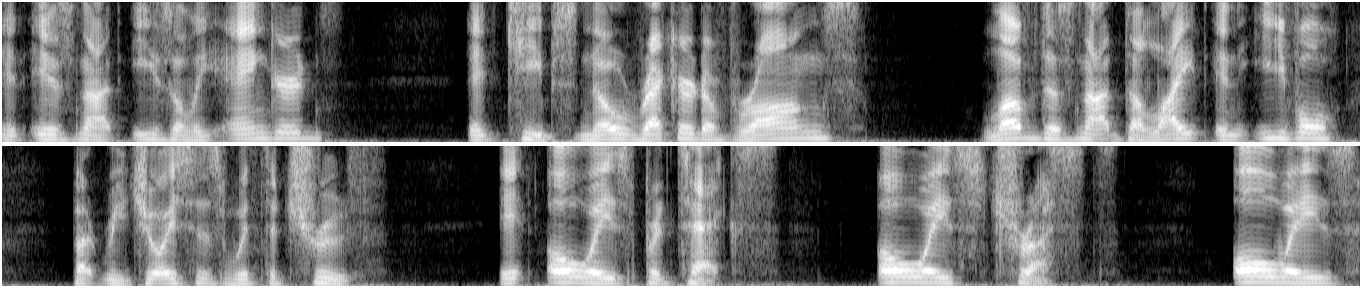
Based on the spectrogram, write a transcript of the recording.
It is not easily angered. It keeps no record of wrongs. Love does not delight in evil, but rejoices with the truth. It always protects, always trusts, always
